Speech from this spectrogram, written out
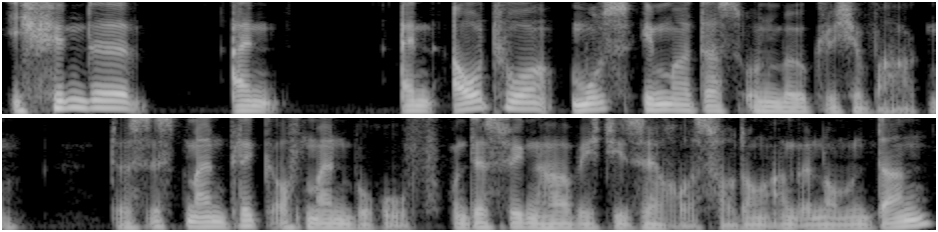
ich finde, ein, ein Autor muss immer das Unmögliche wagen. Das ist mein Blick auf meinen Beruf. Und deswegen habe ich diese Herausforderung angenommen. Dann,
